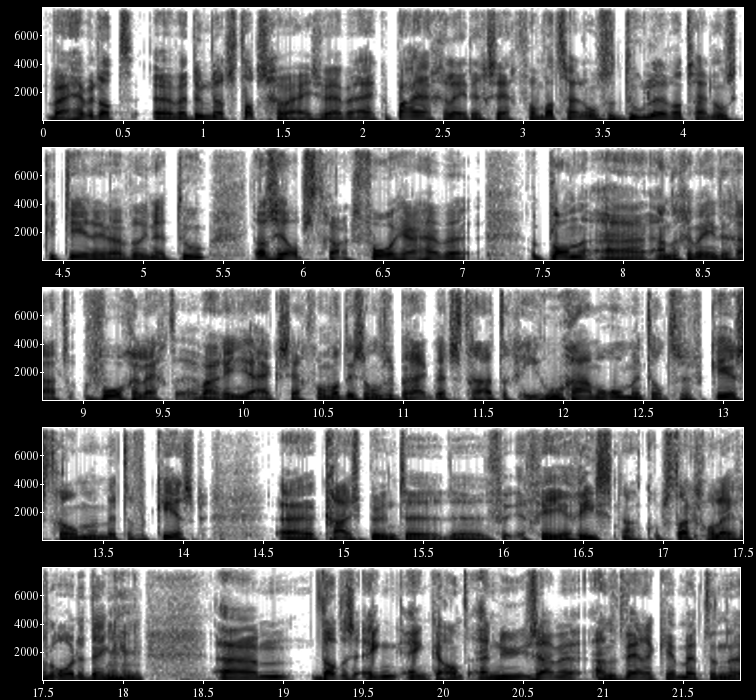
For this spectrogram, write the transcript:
wij, hebben dat, eh, wij doen dat stapsgewijs. We hebben eigenlijk een paar jaar geleden gezegd van wat zijn onze doelen, wat zijn onze criteria, waar wil je naartoe? Dat is heel abstract. Vorig jaar hebben we een plan eh, aan de gemeenteraad voorgelegd eh, waarin je eigenlijk zegt van wat is onze bereikbaarheidsstrategie? Hoe gaan we om met onze verkeersstromen, met de verkeerskruispunten, de VRI's? Nou, dat komt straks wel even aan orde, denk ik. Ehm, dat is één, één kant. En nu zijn we aan het werken met een eh,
